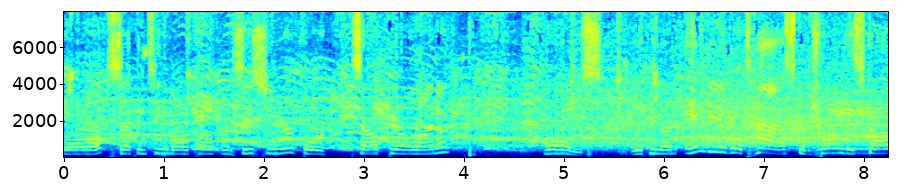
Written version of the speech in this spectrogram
Ball up, second team all conference this year for South Carolina. Holmes with the unenviable task of trying to stop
